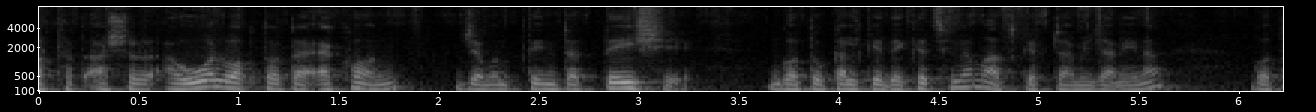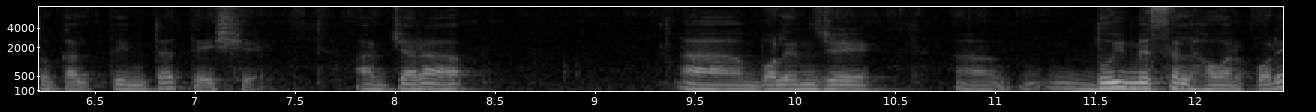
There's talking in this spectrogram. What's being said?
অর্থাৎ আসর আউয়াল ওয়াক্তটা এখন, যেমন তিনটা তেইশে গতকালকে দেখেছিলাম, আজকেরটা আমি জানি না গতকাল তিনটা তেইশে আর যারা বলেন যে দুই মেসেল হওয়ার পরে,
